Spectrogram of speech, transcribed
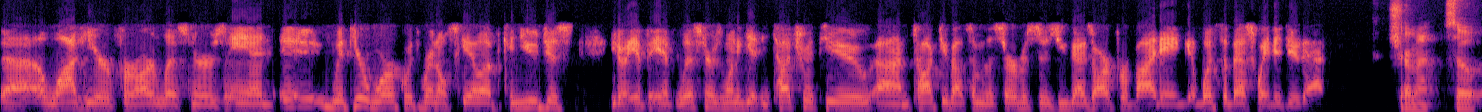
uh, a lot here for our listeners. And uh, with your work with Rental Scale Up, can you just you know, if, if listeners want to get in touch with you, um, talk to you about some of the services you guys are providing, what's the best way to do that? Sure, Matt. So,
